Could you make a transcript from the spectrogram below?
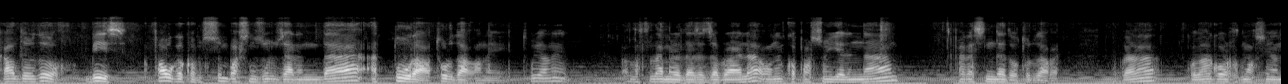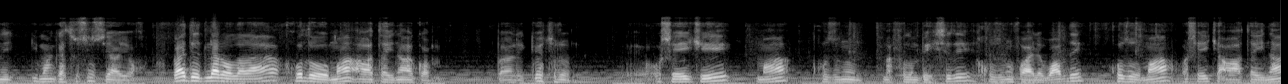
qaldırdıq biz fawqakum sizin başınızın üzərində at-tura, Tur dağını. Tur yəni Allah təala əmr edər Cəbrailə onun qoparsın yerindən fərəsindədir o Tur dağı. Və onları qorxutmaq üçün yəni iman gətirsiniz ya yox. Və dedilər onlara xudu ma ataynakum. Bəli, götürün e, o şeyi ki, ma xuzunun məfulun bihsidir, xuzunun faili vavdır. Xuzu ma o şeyi ki, atayna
